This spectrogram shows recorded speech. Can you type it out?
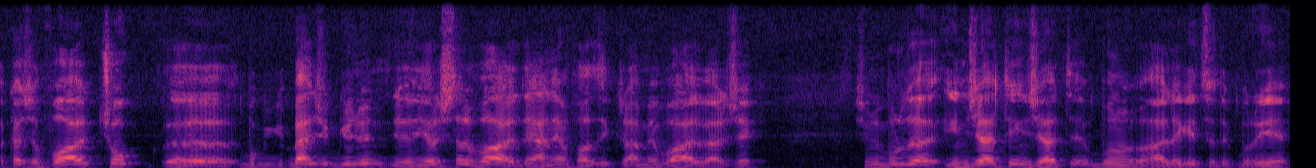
Arkadaşlar Vaal çok e, bu bence günün e, yarışları Vaal'de yani en fazla ikramiye Vaal verecek. Şimdi burada incelte incelte bunu hale getirdik burayı.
